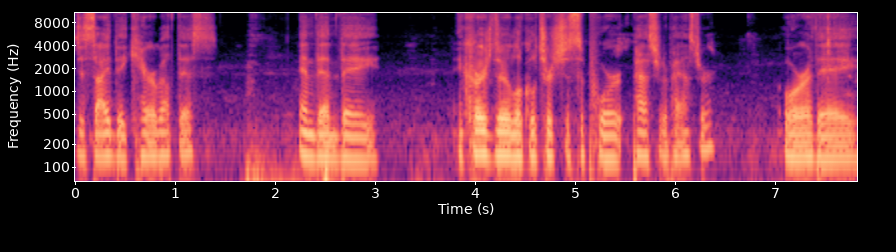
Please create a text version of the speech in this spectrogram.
decide they care about this and then they encourage their local church to support pastor to pastor or they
